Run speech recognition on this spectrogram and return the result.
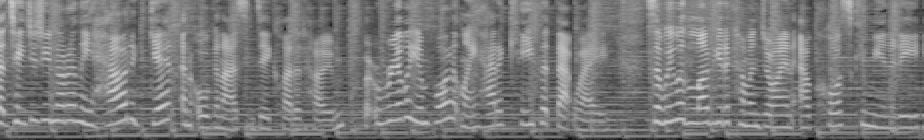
that teaches you not only how to get an organised and decluttered home, but really importantly, how to keep it that way. So, we would love you to come and join our course community.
